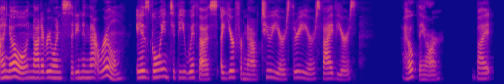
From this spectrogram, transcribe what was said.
I know not everyone sitting in that room is going to be with us a year from now, two years, three years, five years. I hope they are. But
